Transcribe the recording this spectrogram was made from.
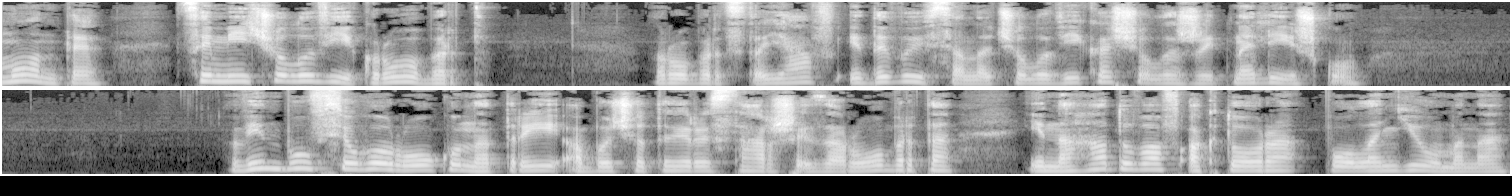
Монте, це мій чоловік, Роберт. Роберт стояв і дивився на чоловіка, що лежить на ліжку. Він був всього року на три або чотири старший за Роберта і нагадував актора Пола Ньюмана.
